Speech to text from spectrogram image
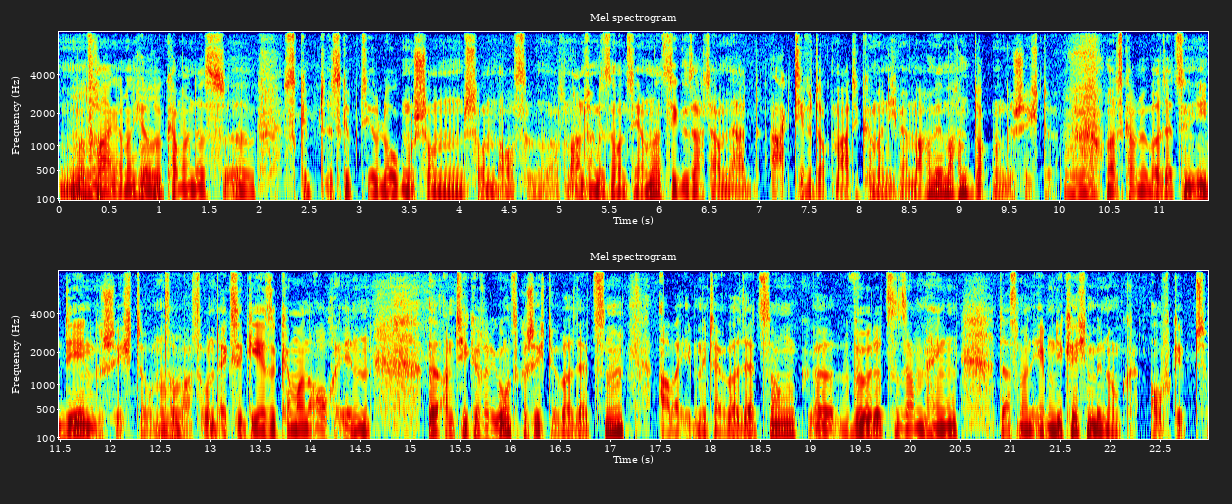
eine mhm. Frage. Nicht? Also mhm. kann man das, äh, es, gibt, es gibt Theologen schon, schon aus, aus dem Anfang des 19. Jahrhunderts, die gesagt haben, na, aktive Dogmatik können wir nicht mehr machen, wir machen Dogmengeschichte. Mhm. Und das kann man übersetzen in Ideengeschichte und mhm. sowas. Und Exegese kann man auch in äh, antike Religionsgeschichte übersetzen, aber eben mit der Übersetzung äh, würde zusammenhängen, dass man eben die Kirchenbindung aufgibt.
